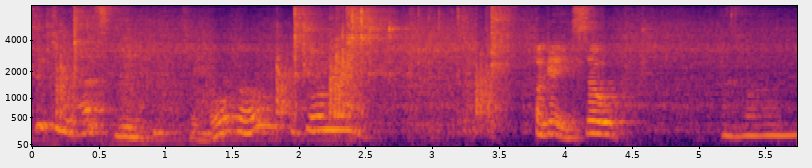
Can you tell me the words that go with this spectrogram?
Did you ask me? I don't know. What's going on? Okay, so um,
